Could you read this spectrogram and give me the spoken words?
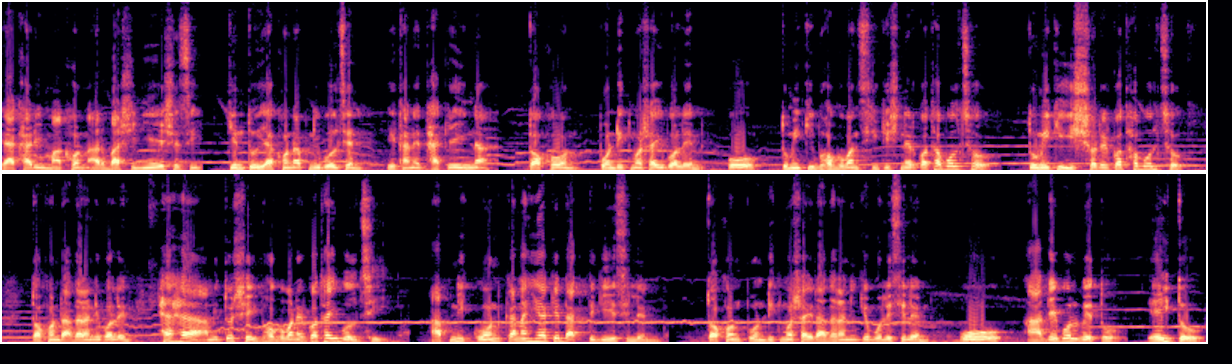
এক হাঁড়ি মাখন আর বাসি নিয়ে এসেছি। কিন্তু এখন আপনি বলছেন এখানে থাকেই না। তখন পণ্ডিত মশাই বলেন, ও, তুমি কি ভগবান শ্রীকৃষ্ণের কথা বলছো? তুমি কি ঈশ্বরের কথা বলছো? তখন রাধারানী বলেন হ্যাঁ হ্যাঁ আমি তো সেই ভগবানের কথাই বলছি। আপনি কোন কানাহিয়াকে ডাকতে গিয়েছিলেন? তখন পণ্ডিত মশাই রাধারানীকে বলেছিলেন, ও, আগে বলবে তো। এই তো,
